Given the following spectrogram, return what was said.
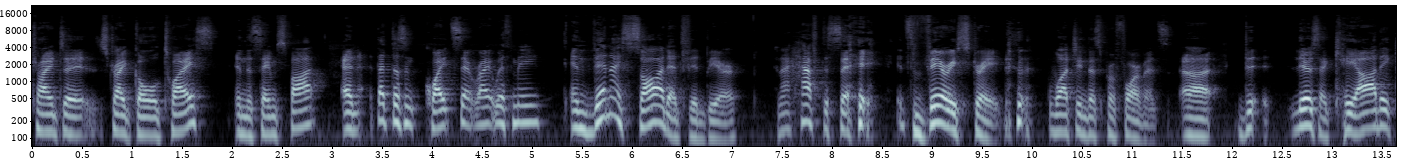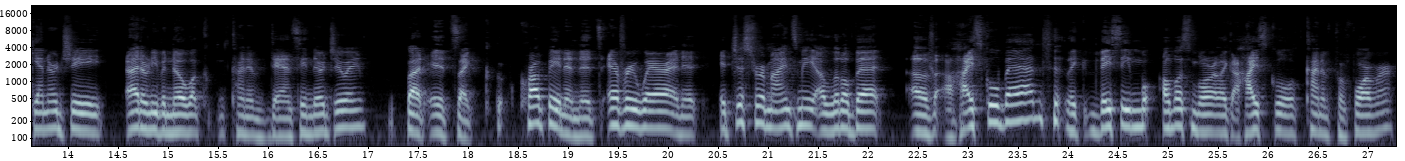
trying to strike gold twice in the same spot, and that doesn't quite sit right with me. And then I saw it at Vidbir, and I have to say it's very straight watching this performance. Uh, th- there's a chaotic energy. I don't even know what kind of dancing they're doing, but it's like crumping and it's everywhere, and it it just reminds me a little bit of a high school band. like they seem almost more like a high school kind of performer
